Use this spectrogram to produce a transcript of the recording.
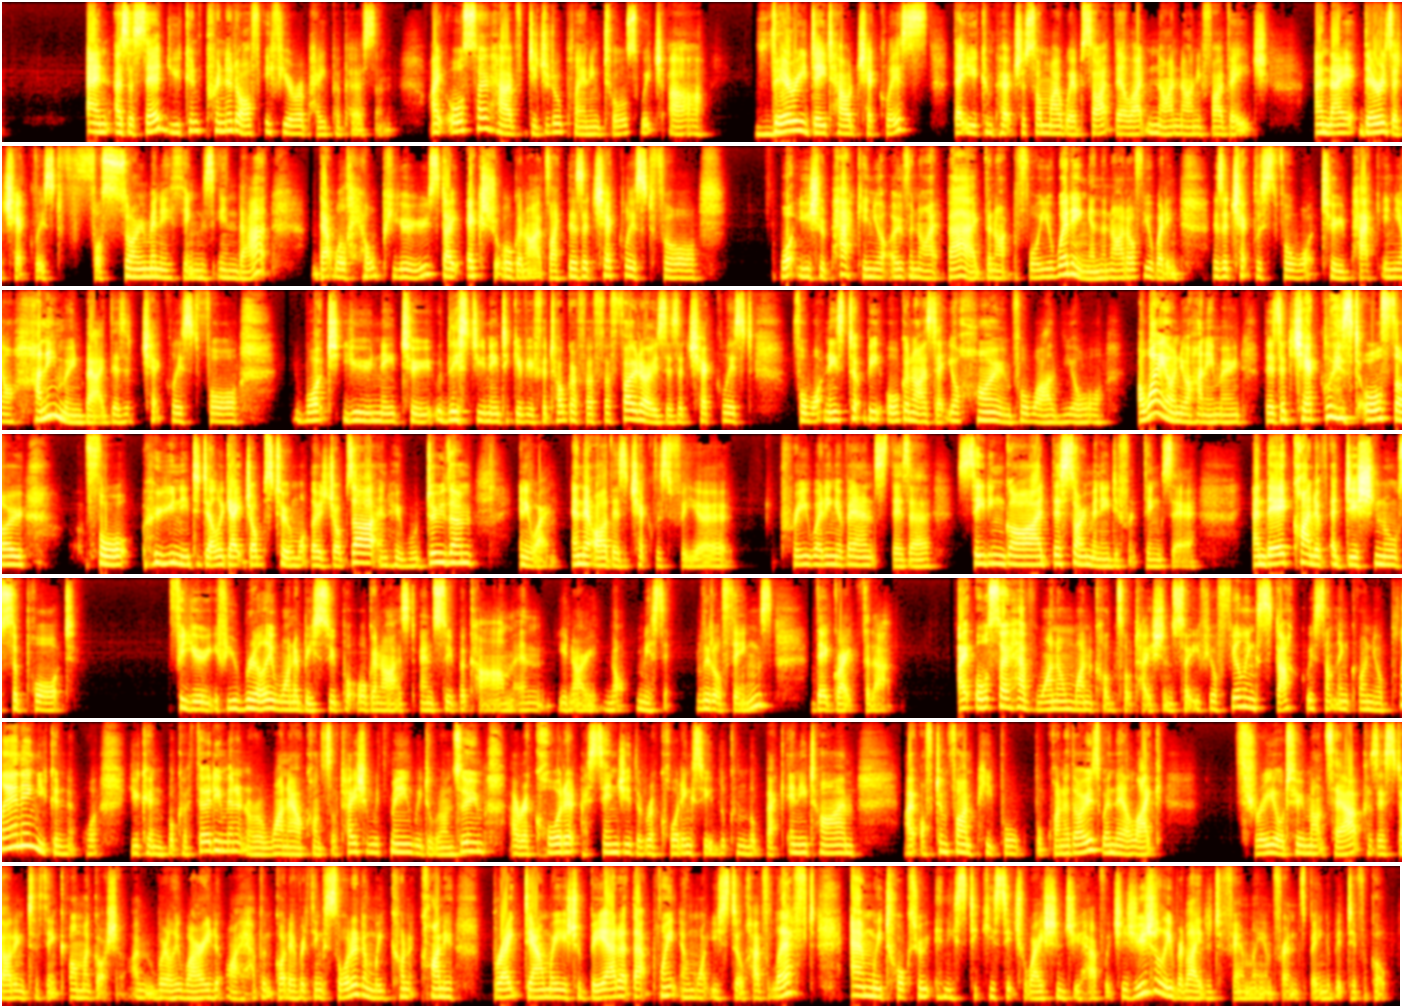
And as I said, you can print it off if you're a paper person. I also have digital planning tools, which are very detailed checklists that you can purchase on my website. They're like $9.95 each. And they there is a checklist for so many things in that that will help you stay extra organized. Like there's a checklist for what you should pack in your overnight bag the night before your wedding and the night of your wedding. There's a checklist for what to pack in your honeymoon bag. There's a checklist for what you need to list you need to give your photographer for photos. There's a checklist for what needs to be organized at your home for while you're away on your honeymoon. There's a checklist also for who you need to delegate jobs to and what those jobs are and who will do them. Anyway, and there oh, there's a checklist for your pre-wedding events, there's a seating guide, there's so many different things there. And they're kind of additional support for you if you really want to be super organized and super calm and you know not miss little things they're great for that I also have one-on-one consultations. So if you're feeling stuck with something on your planning, you can or you can book a 30-minute or a 1-hour consultation with me. We do it on Zoom. I record it. I send you the recording so you can look back anytime. I often find people book one of those when they're like three or two months out because they're starting to think, oh my gosh, I'm really worried I haven't got everything sorted. And we kind of break down where you should be at at that point and what you still have left. And we talk through any sticky situations you have, which is usually related to family and friends being a bit difficult.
